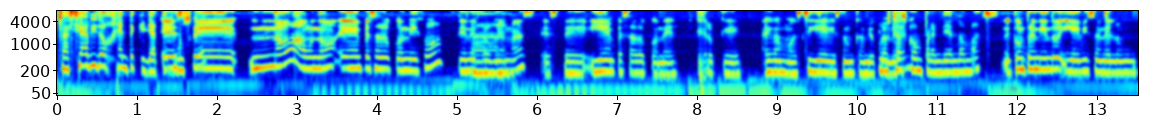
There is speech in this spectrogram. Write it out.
O sea, sí ha habido gente que ya te busque. Este, no, aún no. He empezado con mi hijo, tiene Ah. problemas, este, y he empezado con él. Creo que ahí vamos, sí he visto un cambio con Lo estás él. comprendiendo más. Estoy comprendiendo y he visto en él un,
